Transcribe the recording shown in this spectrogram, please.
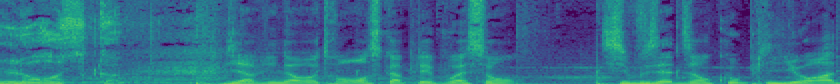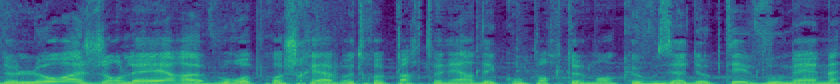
L'horoscope. Bienvenue dans votre horoscope les poissons. Si vous êtes en couple, il y aura de l'orage dans l'air, vous reprocherez à votre partenaire des comportements que vous adoptez vous-même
